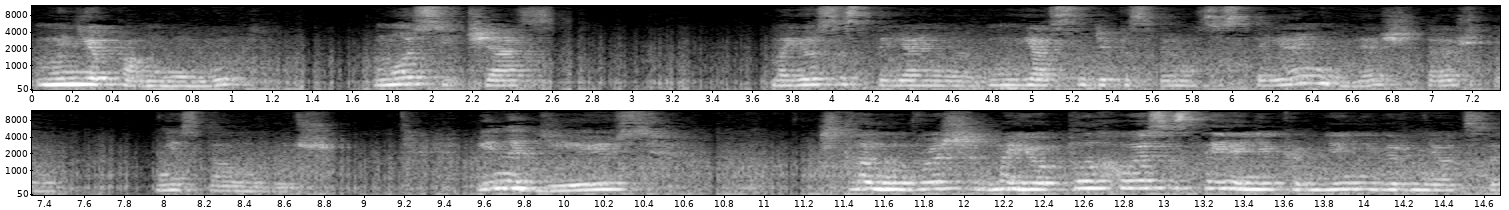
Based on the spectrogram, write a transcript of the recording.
мне помогут, но сейчас мое состояние, ну я, судя по своему состоянию, я считаю, что мне стало лучше. И надеюсь, что оно больше, мое плохое состояние ко мне не вернется.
